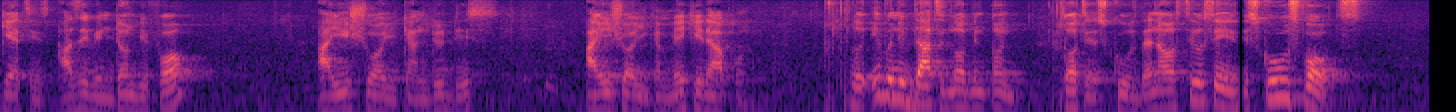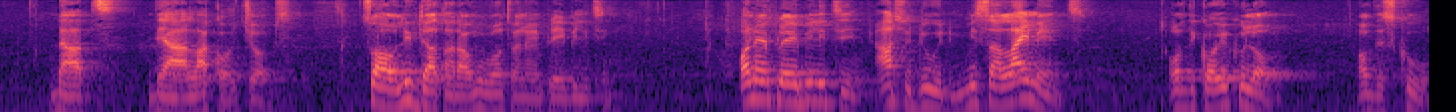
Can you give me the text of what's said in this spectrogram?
get is, has it been done before? Are you sure you can do this? Are you sure you can make it happen? So even if that is not been taught in schools, then I'll still say it's the school's fault that there are lack of jobs. So I'll leave that and I'll move on to unemployability. Unemployability has to do with misalignment of the curriculum of the school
